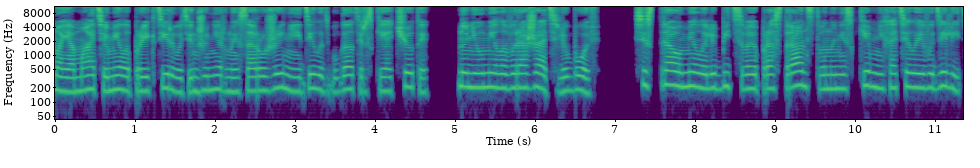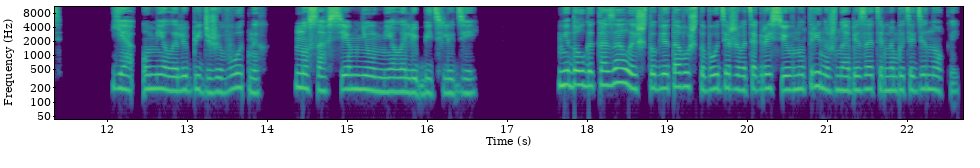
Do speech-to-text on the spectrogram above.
Моя мать умела проектировать инженерные сооружения и делать бухгалтерские отчеты, но не умела выражать любовь. Сестра умела любить свое пространство, но ни с кем не хотела его делить. Я умела любить животных, но совсем не умела любить людей. Мне долго казалось, что для того, чтобы удерживать агрессию внутри, нужно обязательно быть одинокой.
